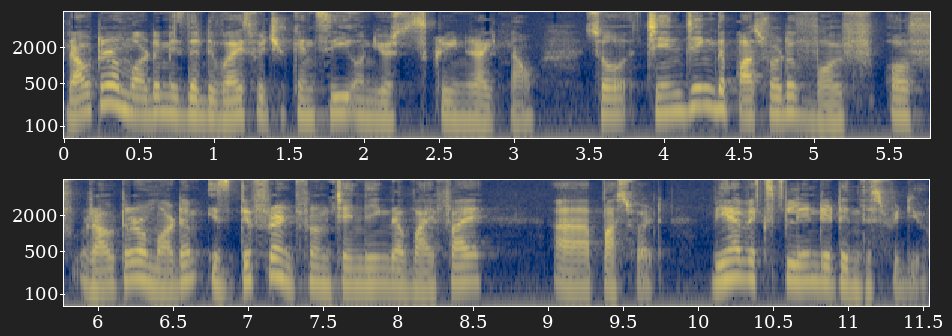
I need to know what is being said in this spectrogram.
Router or modem is the device which you can see on your screen right now. So changing the password of, of router or modem is different from changing the Wi-Fi uh, password. We have explained it in this video.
